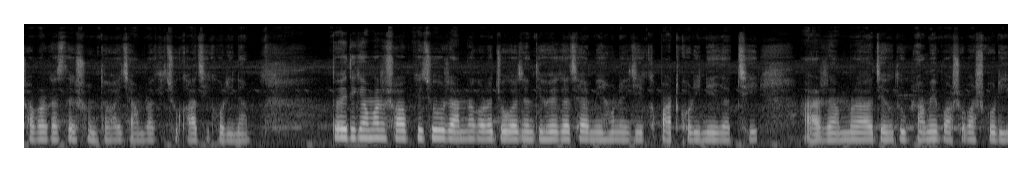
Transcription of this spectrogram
সবার কাছ থেকে শুনতে হয় যে আমরা কিছু কাজই করি না। তো এদিকে আমার সব কিছু রান্না করার জোগাড়যন্ত্রী হয়ে গেছে, আমি এখন এই যে পাটখড়ি নিয়ে যাচ্ছি। আর আমরা যেহেতু গ্রামে বসবাস করি,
